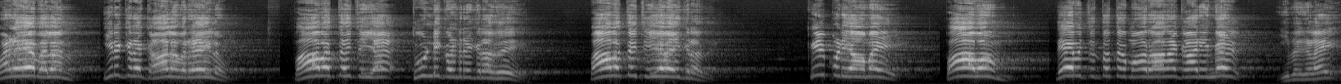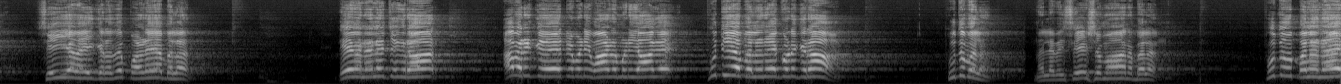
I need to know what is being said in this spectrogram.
பழைய பலன் இருக்கிற காலம் வரையிலும் பாவத்தை செய்ய தூண்டிக்கொண்டிருக்கிறது பாவத்தை செய்ய வைக்கிறது. கீழ்ப்படியாமை பாவம் தேவ சித்தத்துக்கு மாறான காரியங்கள் இவைகளை செய்ய வைக்கிறது பழைய பலன். தேவன் நினைச்சுகிறார் அவருக்கு ஏற்றபடி வாழும்படியாக புதிய பலனை கொடுக்கிறார். புது பலன் நல்ல விசேஷமான பலன். புது பலனை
